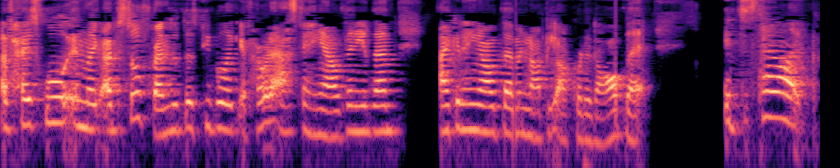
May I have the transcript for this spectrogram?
of high school, and like I'm still friends with those people. Like if I were to ask to hang out with any of them, I could hang out with them and not be awkward at all. But it's just kind of like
